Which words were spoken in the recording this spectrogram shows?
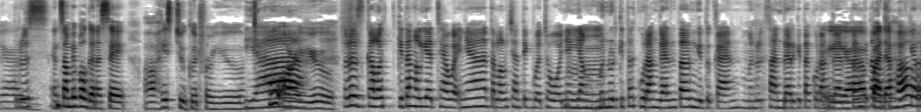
Yes. Terus and some people gonna say, "Ah, he's too good for you." Iya. Who are you? Terus kalau kita ngelihat ceweknya terlalu cantik buat cowoknya yang Hmm. menurut kita kurang ganteng gitu kan, menurut standar kita kurang Iya, ganteng, kita langsung padahal mikir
